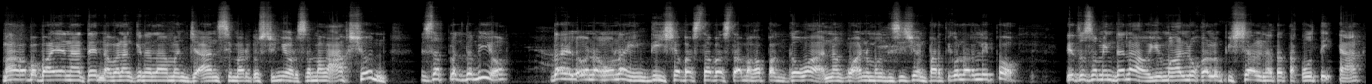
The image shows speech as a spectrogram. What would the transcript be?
mga kababayan natin na walang kinalaman dyan si Marcos Jr. sa mga aksyon ni Sap Lagdameo dahil unang-una hindi siya basta-basta makapaggawa ng kung anumang desisyon particularly po dito sa Mindanao yung mga local official na tatakuti niya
